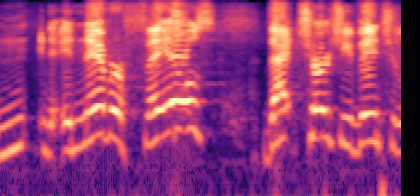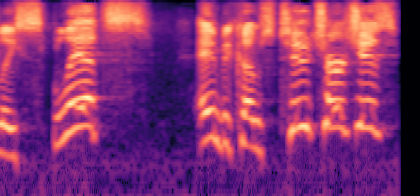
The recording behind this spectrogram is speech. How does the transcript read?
it never fails. That church eventually splits and becomes two churches,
